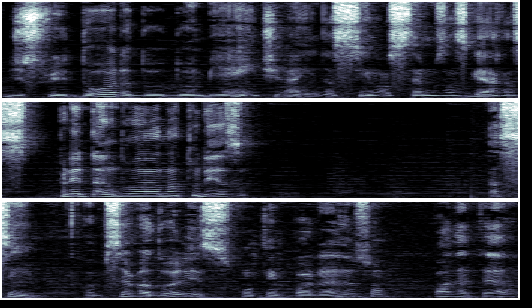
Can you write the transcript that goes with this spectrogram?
destruidora do, do ambiente, ainda assim nós temos as guerras predando a natureza. Assim, observadores contemporâneos podem até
